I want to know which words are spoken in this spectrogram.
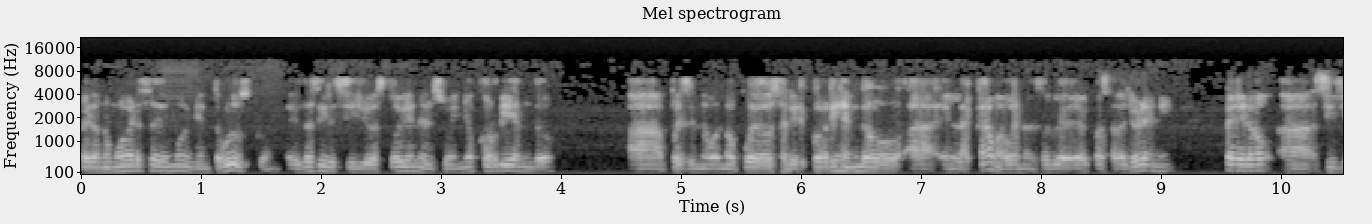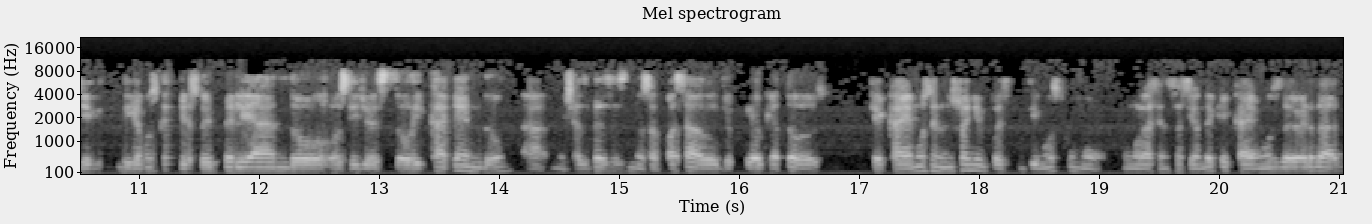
pero no moverse de un movimiento brusco. Es decir, si yo estoy en el sueño corriendo, ah, pues no, no puedo salir corriendo ah, en la cama. Bueno, eso le debe pasar a Yoreni. Pero ah, si digamos que yo estoy peleando o si yo estoy cayendo, ah, muchas veces nos ha pasado, yo creo que a todos, que caemos en un sueño y pues sentimos como, como la sensación de que caemos de verdad.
